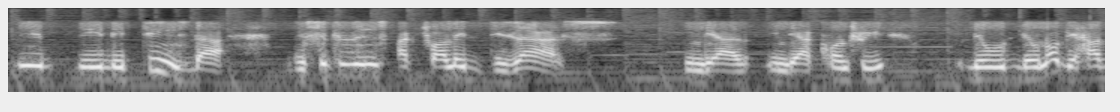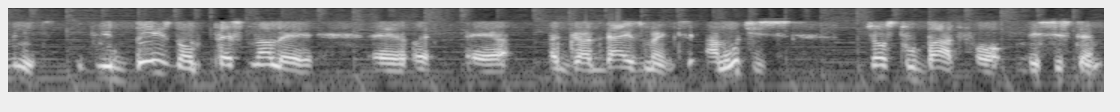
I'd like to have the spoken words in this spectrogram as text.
the the, the things that the citizens actually desires in their in their country, they will, they will not be having it. It will be based on personal uh, uh, uh, aggrandizement, and which is just too bad for the system.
